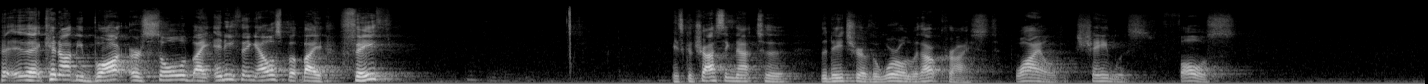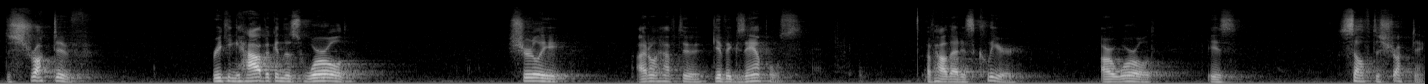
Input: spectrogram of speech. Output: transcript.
that cannot be bought or sold by anything else but by faith. He's contrasting that to the nature of the world without Christ wild, shameless, false, destructive, wreaking havoc in this world. Surely, I don't have to give examples of how that is clear our world is self destructing.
